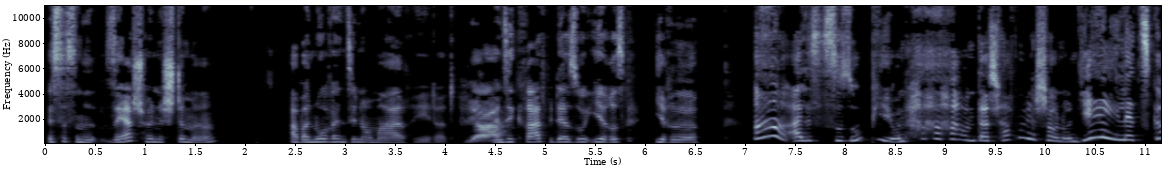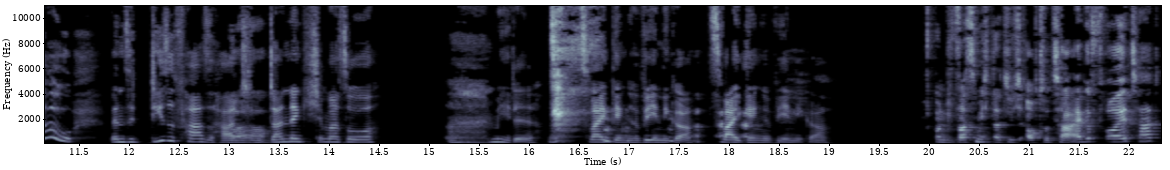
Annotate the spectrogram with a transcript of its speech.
ist es eine sehr schöne Stimme, aber nur wenn sie normal redet. ja. Wenn sie gerade wieder so ihres, ihre, ah, alles ist so supi und hahaha und das schaffen wir schon und yay, let's go. Wenn sie diese Phase hat, Ja. dann denke ich immer so, Mädel, zwei Gänge weniger, zwei Gänge weniger. Und was mich natürlich auch total gefreut hat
